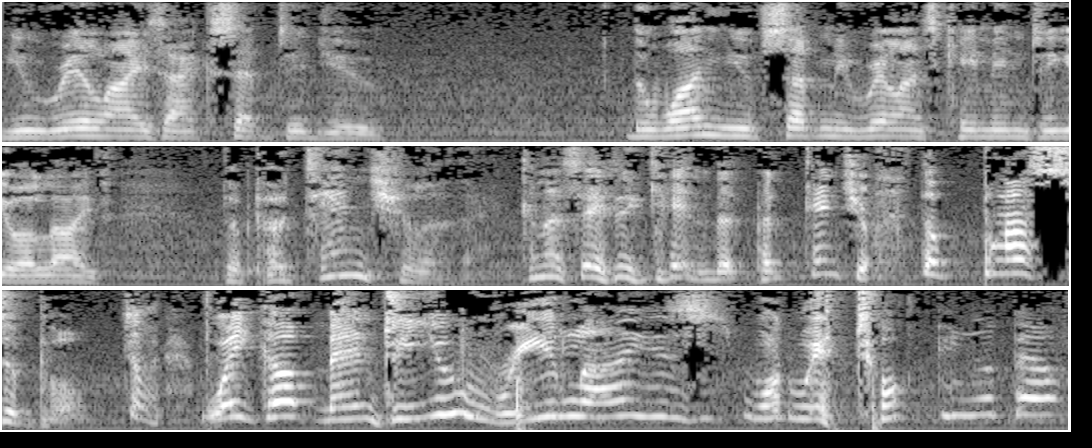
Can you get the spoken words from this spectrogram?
you realize accepted you, the one you've suddenly realized came into your life. The potential of that. Can I say it again? The potential, the possible. Just wake up, man. Do you realize what we're talking about?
